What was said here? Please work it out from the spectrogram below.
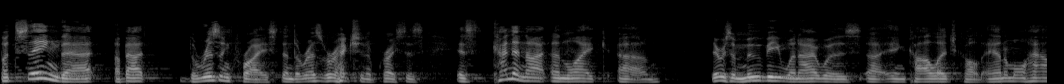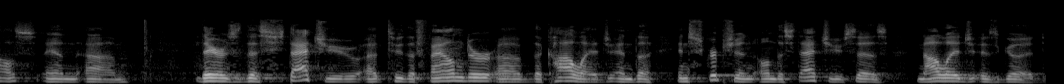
But saying that about the risen Christ and the resurrection of Christ is, is kind of not unlike. Um, there was a movie when I was uh, in college called Animal House, and um, there's this statue uh, to the founder of the college, and the inscription on the statue says, Knowledge is good.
